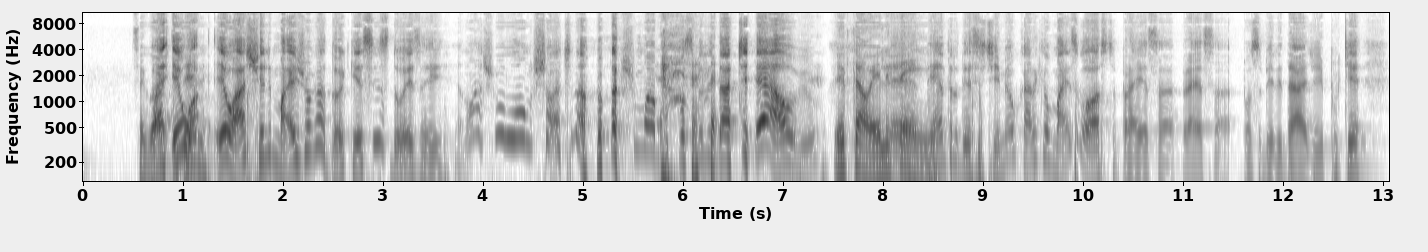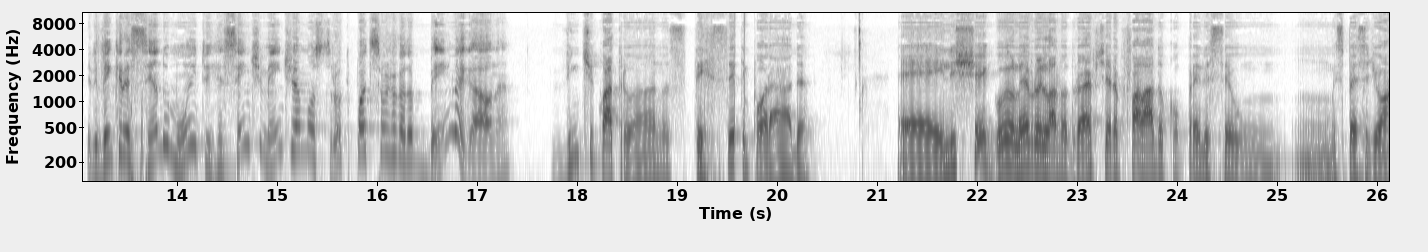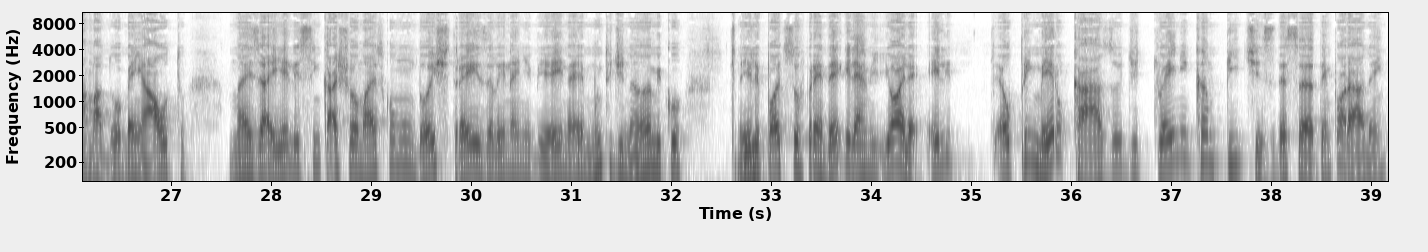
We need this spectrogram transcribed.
Você gosta eu, dele? Eu acho ele mais jogador que esses dois aí. Eu não acho um long shot, não. Eu acho uma possibilidade real, viu? Então, ele é, tem. Dentro desse time é o cara que eu mais gosto para essa, pra essa possibilidade aí. Porque ele vem crescendo muito e recentemente já mostrou que pode ser um jogador bem legal, né? 24 anos, terceira temporada. É, ele chegou, eu lembro lá no draft, era falado para ele ser um, uma espécie de um armador bem alto mas aí ele se encaixou mais como um 2-3 ali na NBA, né? Muito dinâmico. Ele pode surpreender, Guilherme. E olha, ele é o primeiro caso de training camp pitches dessa temporada, hein?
